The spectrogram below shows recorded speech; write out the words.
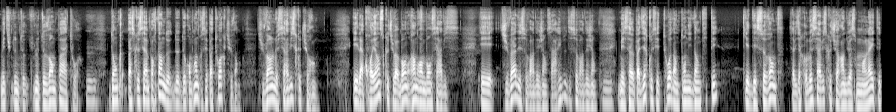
mais tu ne te, tu ne te vends pas à toi. Donc, parce que c'est important de, de- de comprendre que c'est pas toi que tu vends. Tu vends le service que tu rends et la croyance que tu vas bon- rendre un bon service. Et tu vas décevoir des gens, ça arrive de décevoir des gens. Mais ça ne veut pas dire que c'est toi dans ton identité qui est décevante. Ça veut dire que le service que tu as rendu à ce moment-là était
